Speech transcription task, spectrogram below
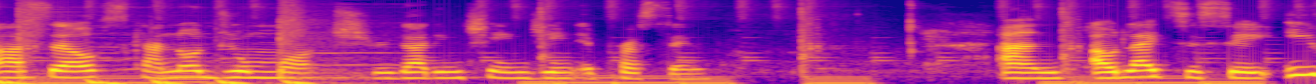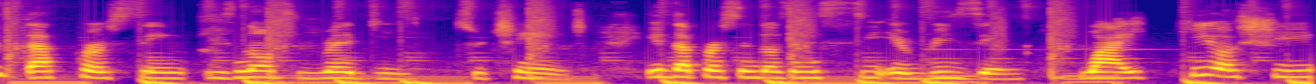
ourselves cannot do much regarding changing a person. And I would like to say if that person is not ready to change, if that person doesn't see a reason why he or she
